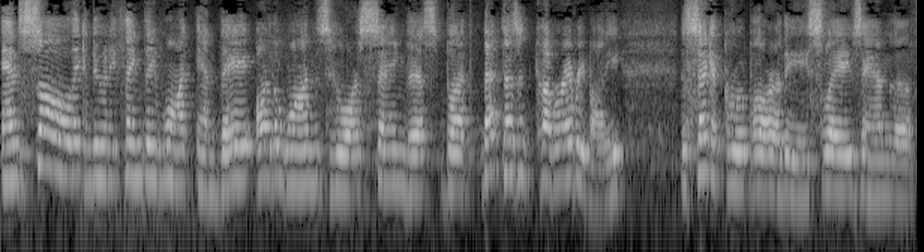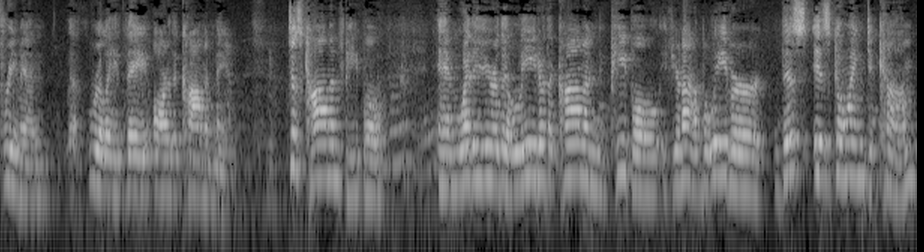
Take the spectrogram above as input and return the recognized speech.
And so they can do anything they want, and they are the ones who are saying this, but that doesn't cover everybody. The second group are the slaves and the freemen. Uh, really, they are the common man. Just common people. And whether you're the elite or the common people, if you're not a believer, this is going to come.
